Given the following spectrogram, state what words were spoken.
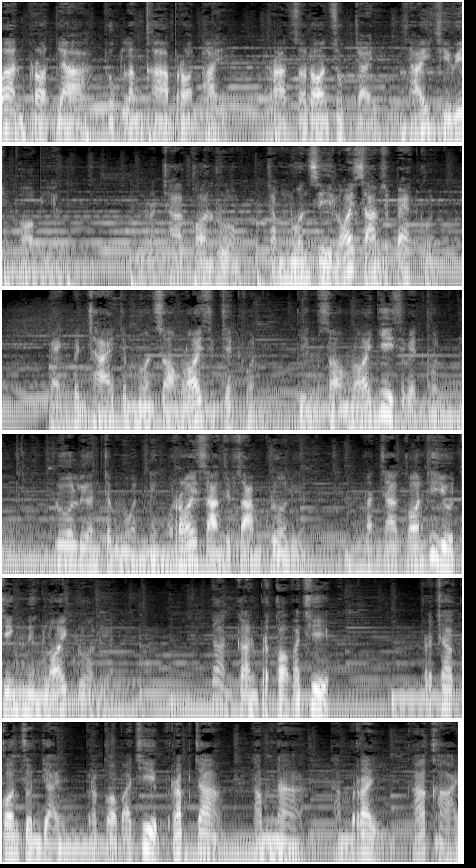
บ้านปลอดยาทุกหลังคาปลอดภัย ราษฎรสุขใจใช้ชีวิตพอเพียง ประชากรรวมจำนวน 438 คน แบ่งเป็นชายจำนวน 217 คน หญิง 221 คน ครัวเรือนจำนวน 133 ครัวเรือน ประชากรที่อยู่จริง 100 ครัวเรือน ด้านการประกอบอาชีพ ประชากรส่วนใหญ่ประกอบอาชีพรับจ้าง ทำนา ทำไร่ ค้าขาย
